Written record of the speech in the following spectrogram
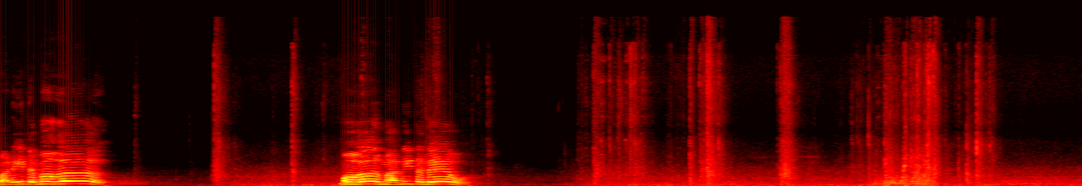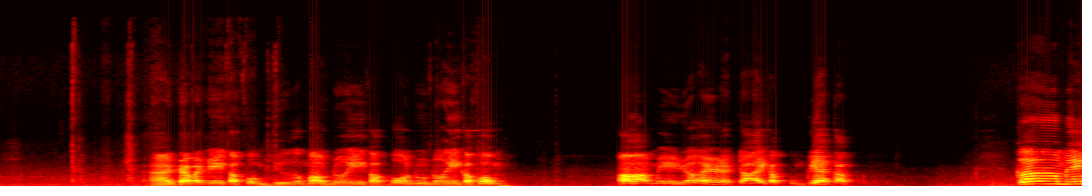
มานี่แต่หม้อเออหม้อเออมานี่แต่เร็ว อ่าสวัสดีกับผมชื่อหม้อนุยกับหม้อนุ่นุยกับผมอ่ามีเรื่องอะไรใจายกับกลุ่มเพียกกับก็แม่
